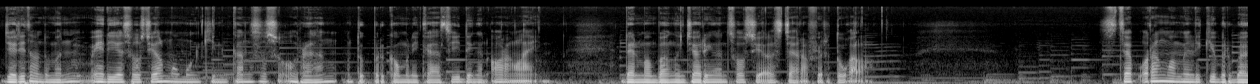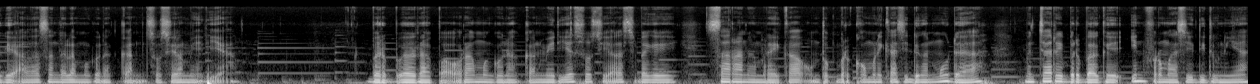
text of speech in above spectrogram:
Jadi teman-teman, media sosial memungkinkan seseorang untuk berkomunikasi dengan orang lain dan membangun jaringan sosial secara virtual. Setiap orang memiliki berbagai alasan dalam menggunakan sosial media. Beberapa orang menggunakan media sosial sebagai sarana mereka untuk berkomunikasi dengan mudah, mencari berbagai informasi di dunia,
